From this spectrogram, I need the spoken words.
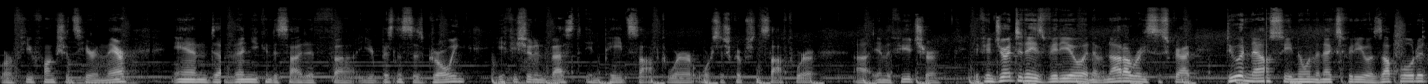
or a few functions here and there. And uh, then you can decide if uh, your business is growing, if you should invest in paid software or subscription software uh, in the future. If you enjoyed today's video and have not already subscribed, do it now so you know when the next video is uploaded.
